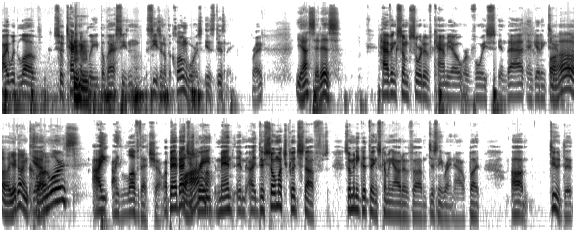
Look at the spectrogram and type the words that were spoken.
I would love. So technically, Mm-hmm. the last season season of the Clone Wars is Disney, right? Yes, it is. Having some sort of cameo or voice in that, and getting to. Oh, you're going Yeah. Clone Wars? I I love that show. A Bad Batch Wow. is great. Man, um, I, there's so much good stuff. So many good things coming out of um, Disney right now. But, um, dude, the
